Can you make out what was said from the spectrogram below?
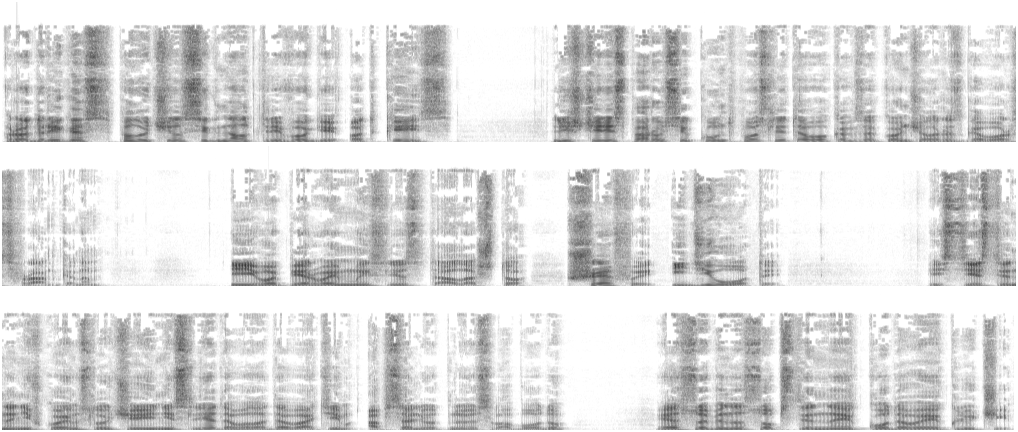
Родригес получил сигнал тревоги от Кейс лишь через пару секунд после того, как закончил разговор с Франкеном. И его первой мыслью стало, что шефы – идиоты. Естественно, ни в коем случае не следовало давать им абсолютную свободу, и особенно собственные кодовые ключи.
